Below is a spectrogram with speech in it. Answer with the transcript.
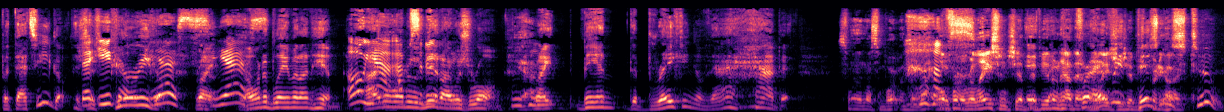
But that's ego. It's The just ego, pure ego. yes, Right. yes. I want to blame it on him. Oh, yeah. I don't want to admit I was wrong. Yeah. Right? Man, the breaking of that habit. It's one of the most important ones. Well, for a relationship if you don't have that relationship every it's pretty business hard too.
